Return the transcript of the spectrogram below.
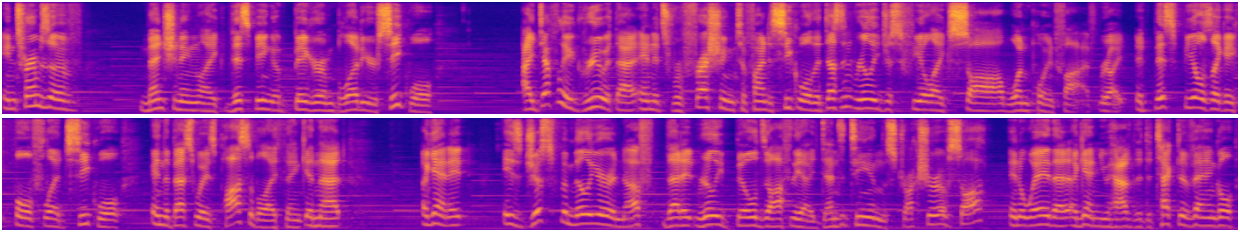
in terms of mentioning like this being a bigger and bloodier sequel, I definitely agree with that, and it's refreshing to find a sequel that doesn't really just feel like Saw 1.5, right? It, this feels like a full fledged sequel in the best ways possible, I think, in that, again, it is just familiar enough that it really builds off the identity and the structure of Saw in a way that, again, you have the detective angle,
